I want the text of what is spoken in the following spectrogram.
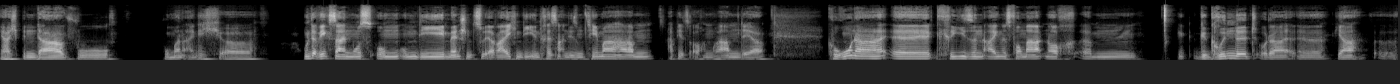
ja, ich bin da, wo, wo man eigentlich äh, unterwegs sein muss, um, um die Menschen zu erreichen, die Interesse an diesem Thema haben. Habe jetzt auch im Rahmen der Corona-Krise ein eigenes Format noch ähm, gegründet oder äh, ja äh,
